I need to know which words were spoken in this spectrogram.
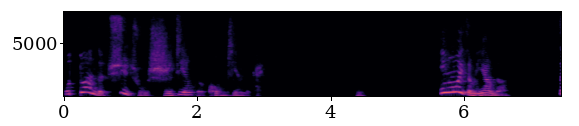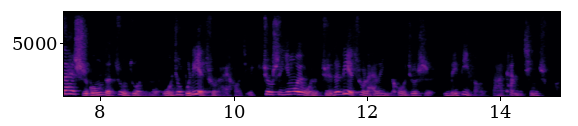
不断的去除时间和空间的概念。嗯，因为怎么样呢？在史公的著作里面，我就不列出来哈，就就是因为我觉得列出来了以后就是没地方了，大家看不清楚了。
